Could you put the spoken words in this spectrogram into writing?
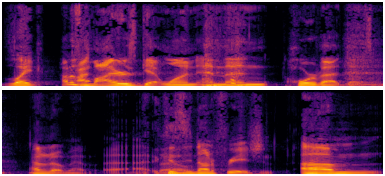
like, How does Myers get one and then Horvat doesn't? I don't know, man, because he's not a free agent. Um,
